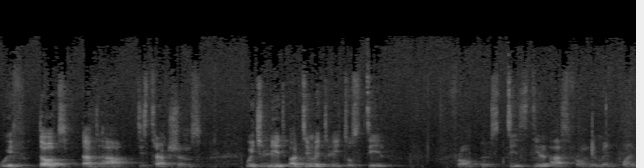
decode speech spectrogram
with thoughts that are distractions, which lead ultimately to steal, from, uh, steal, steal us from the main point.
